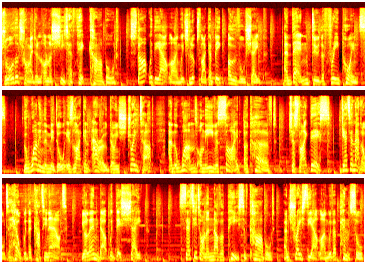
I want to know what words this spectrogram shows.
Draw the trident on a sheet of thick cardboard. Start with the outline, which looks like a big oval shape. And then do the three points. The one in the middle is like an arrow going straight up, and the ones on the either side are curved, just like this. Get an adult to help with the cutting out. You'll end up with this shape. Set it on another piece of cardboard and trace the outline with a pencil,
